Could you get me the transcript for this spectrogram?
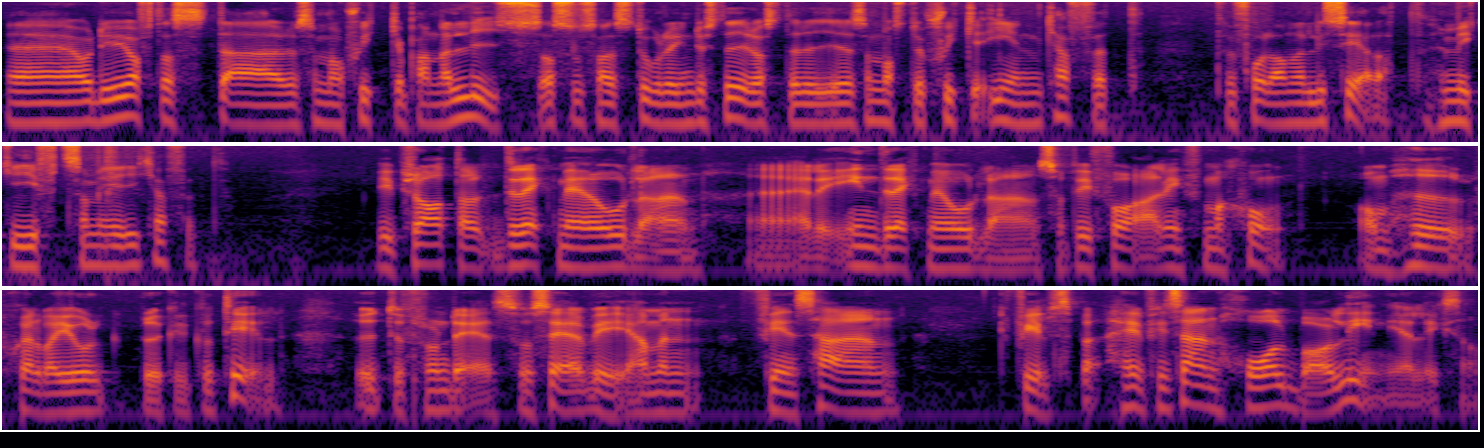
Eh, och det är ju oftast där som man skickar på analys, alltså så här stora industrirosterier som måste skicka in kaffet för att få det analyserat, hur mycket gift som är i kaffet. Vi pratar direkt med odlaren, eh, eller indirekt med odlaren, så att vi får all information om hur själva jordbruket går till. Utifrån det så ser vi, ja men finns här en, finns här en hållbar linje liksom?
